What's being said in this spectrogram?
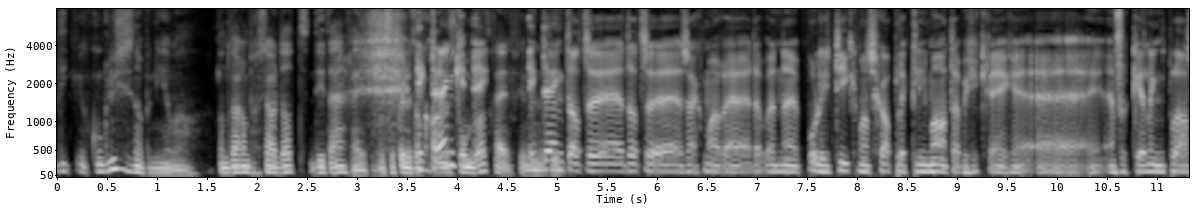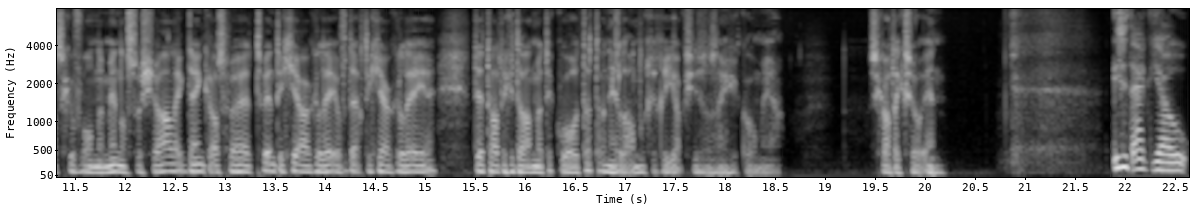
die conclusie snap ik niet helemaal. Want waarom zou dat dit aangeven? Want ze kunnen het ook Ik gewoon denk- een stom blad geven. vinden Ik denk dat, eh, dat, eh, zeg maar, eh, dat we een eh, politiek, maatschappelijk klimaat hebben gekregen. een verkilling plaatsgevonden, minder sociaal. Ik denk als we 20 jaar geleden of 30 jaar geleden dit hadden gedaan met de quote... dat er een hele andere reactie zou zijn gekomen, ja. Schat ik zo in. Is het eigenlijk jouw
